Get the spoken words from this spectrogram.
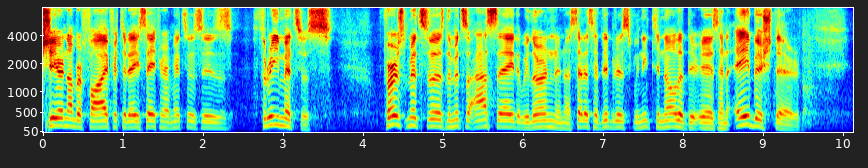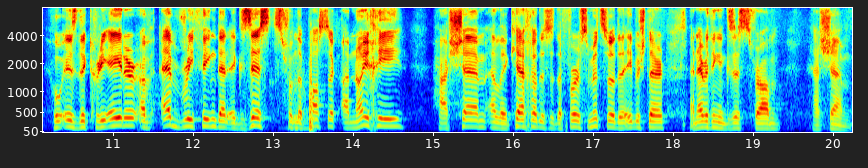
Shiur number five for today's Sefer HaMitzvahs is three mitzvahs. First mitzvah is the mitzvah asay that we learn in Aseres Hadibris. We need to know that there is an Eibershter, who is the creator of everything that exists from the pasuk Anoichi Hashem Elekecha. This is the first mitzvah, the Eibershter, and everything exists from Hashem.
